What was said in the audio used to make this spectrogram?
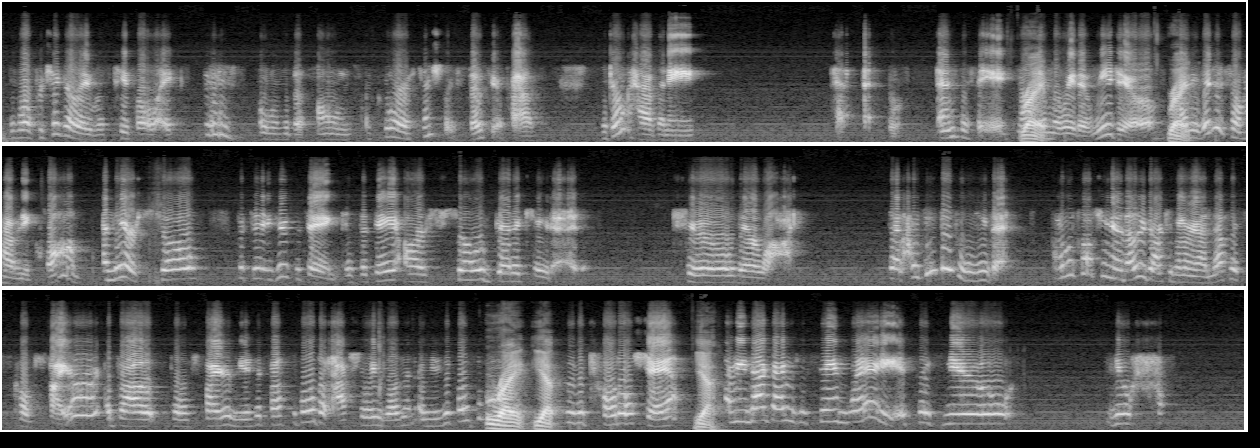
well, particularly with people like Elizabeth Holmes, like who are essentially sociopaths, who don't have any uh, empathy, not Right. in the way that we do. Right. I mean, they just don't have any qualms, and they are so. But the, here's the thing: is that they are so dedicated to their lie that I think they believe it. I was watching another documentary on Netflix called Fyre about the Fyre Music Festival that actually wasn't a music festival. right yep It was a total sham. yeah I mean, that guy was the same way. It's like you, you,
